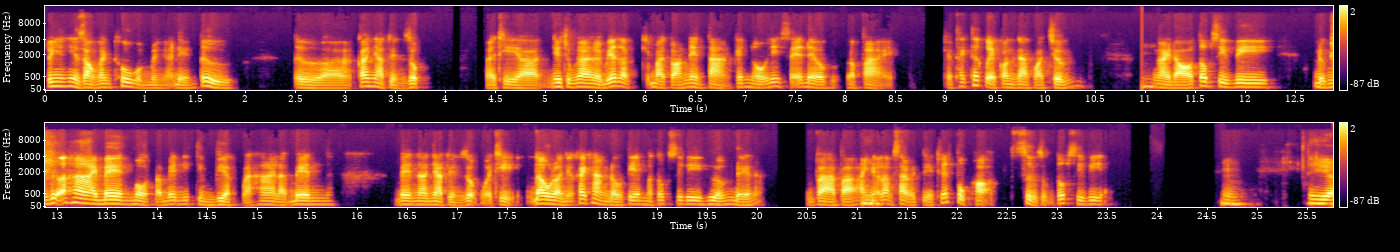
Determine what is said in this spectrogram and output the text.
Tuy nhiên thì dòng doanh thu của mình lại đến từ từ uh, các nhà tuyển dụng vậy thì uh, như chúng ta đều biết là cái bài toán nền tảng kết nối thì sẽ đều gặp phải cái thách thức về con gà quả trứng ngày đó top cv đứng giữa hai bên một là bên đi tìm việc và hai là bên bên uh, nhà tuyển dụng vậy thì đâu là những khách hàng đầu tiên mà top cv hướng đến và và anh ừ. đã làm sao để thuyết phục họ sử dụng top cv ạ? Ừ. thì uh,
